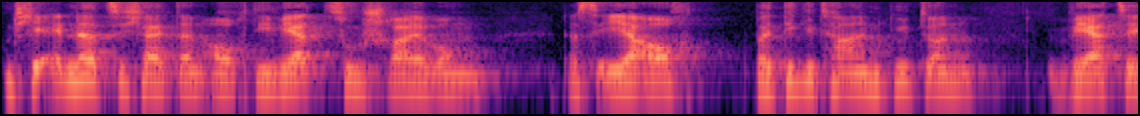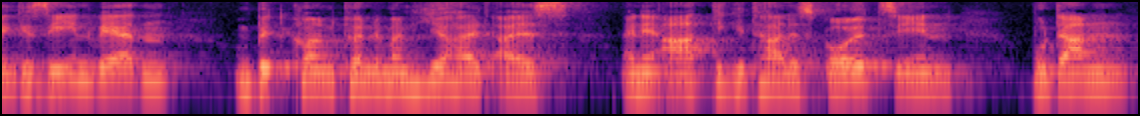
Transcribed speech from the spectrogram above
Und hier ändert sich halt dann auch die Wertzuschreibung, dass eher auch bei digitalen Gütern Werte gesehen werden. Und Bitcoin könnte man hier halt als eine Art digitales Gold sehen, wo dann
